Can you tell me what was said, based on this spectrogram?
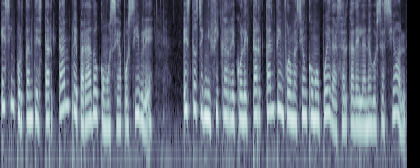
es importante estar tan preparado como sea posible esto significa recolectar tanta información como pueda acerca de la negociación,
